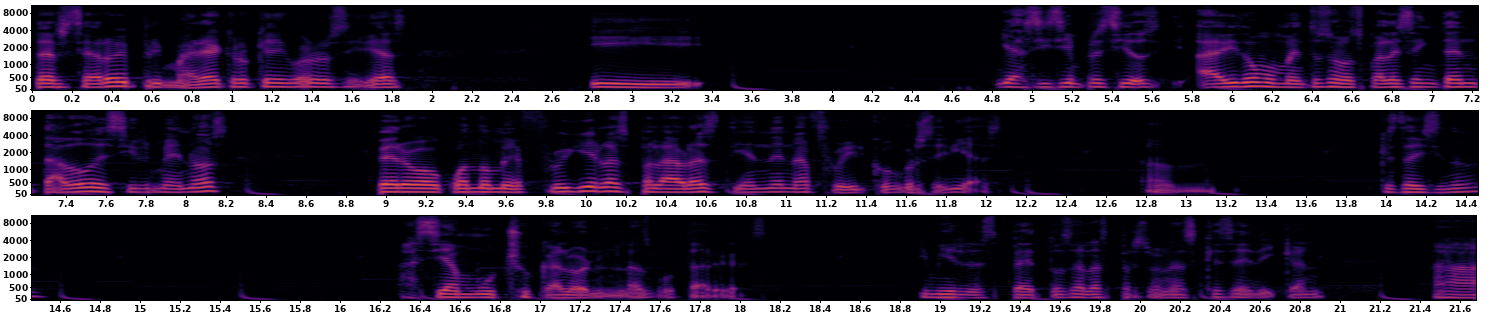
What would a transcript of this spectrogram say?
tercero de primaria creo que digo groserías. Y, y así siempre he sido. Ha habido momentos en los cuales he intentado decir menos, pero cuando me fluyen las palabras tienden a fluir con groserías. Am, ¿Qué está diciendo? Hacía mucho calor en las botargas. Y mis respetos a las personas que se dedican a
